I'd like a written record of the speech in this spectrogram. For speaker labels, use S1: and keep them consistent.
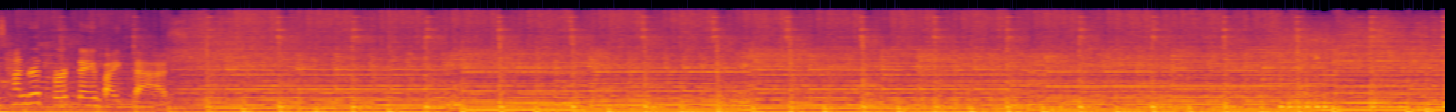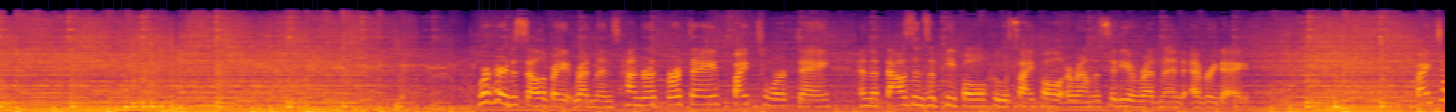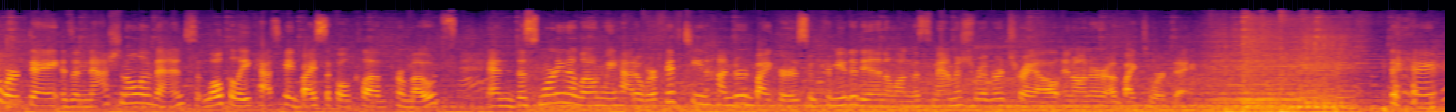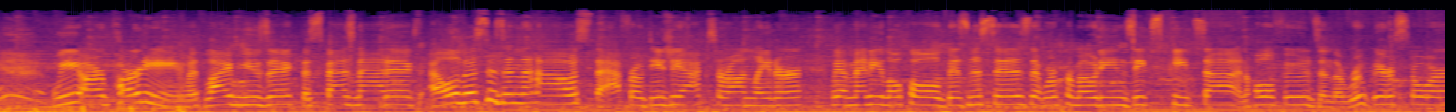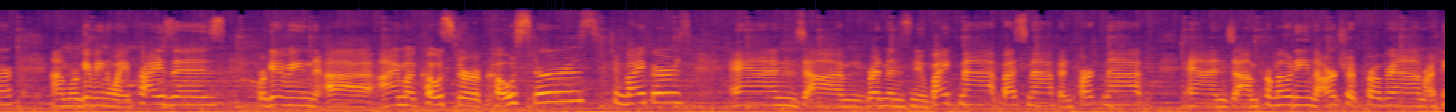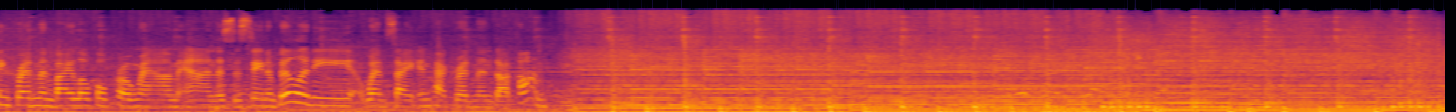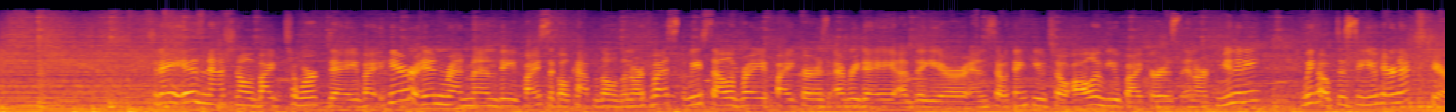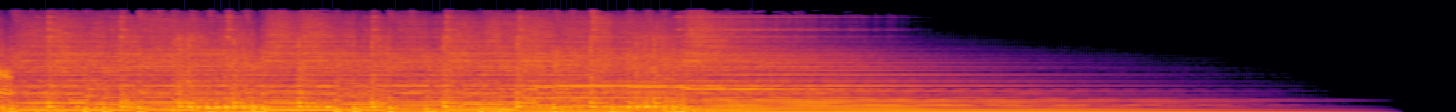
S1: Redmond's 100th birthday bike bash. We're here to celebrate Redmond's 100th birthday, Bike to Work Day, and the thousands of people who cycle around the city of Redmond every day. Bike to Work Day is a national event locally Cascade Bicycle Club promotes. And this morning alone, we had over 1,500 bikers who commuted in along the Sammamish River Trail in honor of Bike to Work Day. we are partying with live music, the Spazmatics, Elvis is in the house, the Afrodisiacs are on later. We have many local businesses that we're promoting, Zeek's Pizza and Whole Foods and the Root Beer Store. Um, we're giving away prizes. We're giving uh, I'm a Coaster coasters to bikers and um, Redmond's new bike map, bus map, and park map and um, promoting the RTRIP program, our Think Redmond Buy Local program, and the sustainability website, impactredmond.com. Today is National Bike to Work Day, but here in Redmond, the bicycle capital of the Northwest, we celebrate bikers every day of the year. And so thank you to all of you bikers in our community. We hope to see you here next year.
